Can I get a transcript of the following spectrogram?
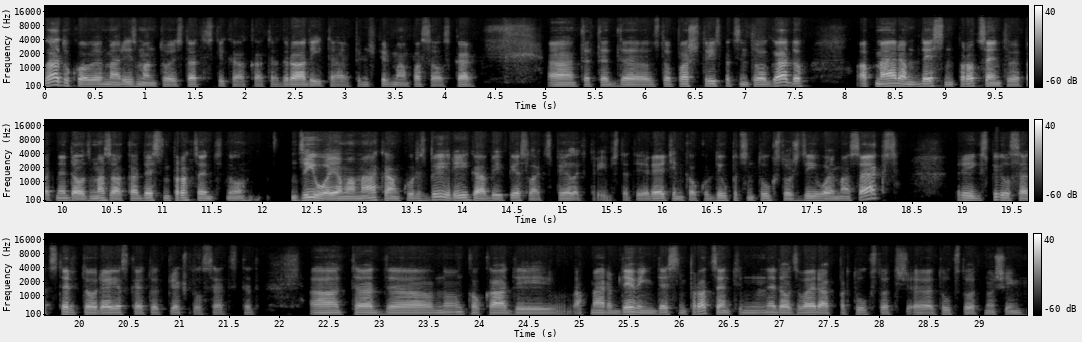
gadu, ko vienmēr izmantoja statistikā kā tādu rādītāju pirms Pirmā pasaules kara. Tad, tad uz to pašu 13. gadu apmēram 10% vai pat nedaudz mazāk kā 10% no dzīvojamām ēkām, kuras bija Rīgā, bija pieslēgtas pie elektrības. Tad ir ja rēķini kaut kur 12,000 dzīvojamās ēkas Rīgas pilsētas teritorijā, ieskaitot priekšpilsētas, tad, tad nu, kaut kādi apmēram 9-10%, nedaudz vairāk par tūkstoši, tūkstoši no šīm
